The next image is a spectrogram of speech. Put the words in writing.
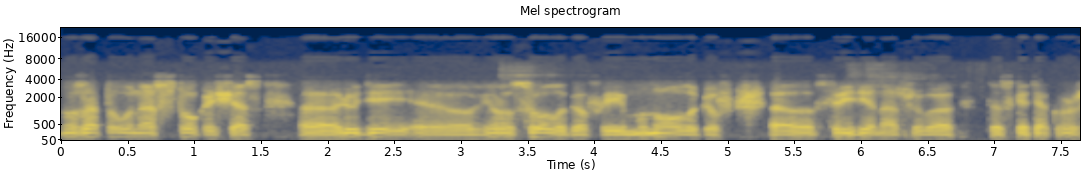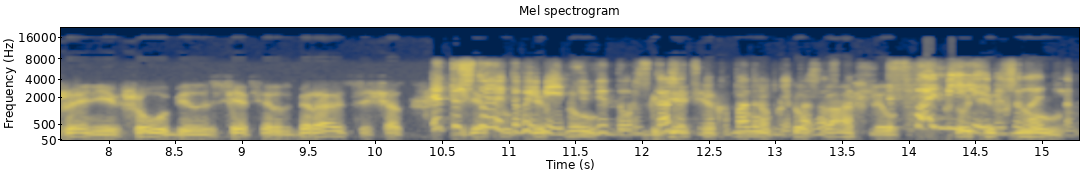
ну, зато у нас столько сейчас э, людей, э, вирусологов и иммунологов э, в среде нашего так сказать, окружении, в шоу-бизнесе, все, все разбираются сейчас. Это что это вы имеете в виду? Расскажите мне поподробнее, кто пожалуйста. Кашлял, С фамилиями желательно,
